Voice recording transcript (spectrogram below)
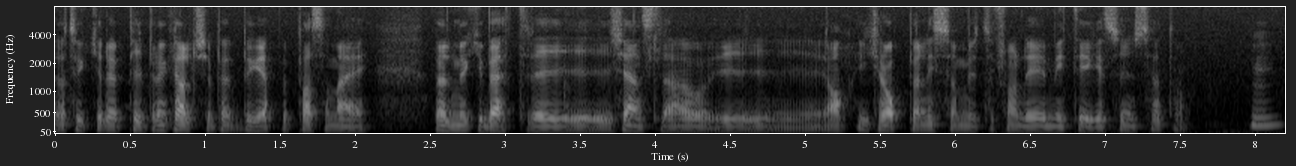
jag tycker det people and culture-begreppet passar mig väldigt mycket bättre i, i känsla och i, ja, i kroppen liksom, utifrån det mitt eget synsätt. Då. Mm.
